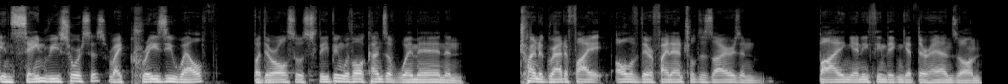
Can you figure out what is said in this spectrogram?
insane resources, right? Crazy wealth. But they're also sleeping with all kinds of women and trying to gratify all of their financial desires and buying anything they can get their hands on,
